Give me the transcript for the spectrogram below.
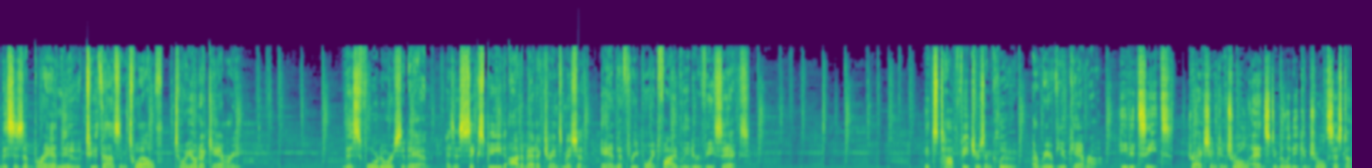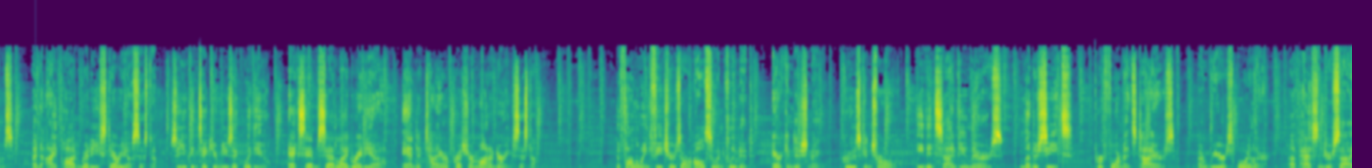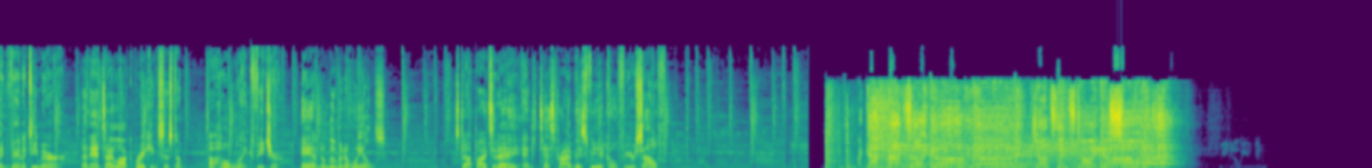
This is a brand new 2012 Toyota Camry. This four-door sedan has a six-speed automatic transmission and a 3.5-liter V6. Its top features include a rear-view camera, heated seats, traction control and stability control systems, an iPod-ready stereo system so you can take your music with you, XM satellite radio, and a tire pressure monitoring system. The following features are also included. Air conditioning, cruise control, heated side view mirrors, leather seats, performance tires, a rear spoiler, a passenger side vanity mirror, an anti-lock braking system, a HomeLink feature, and aluminum wheels. Stop by today and test drive this vehicle for yourself.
